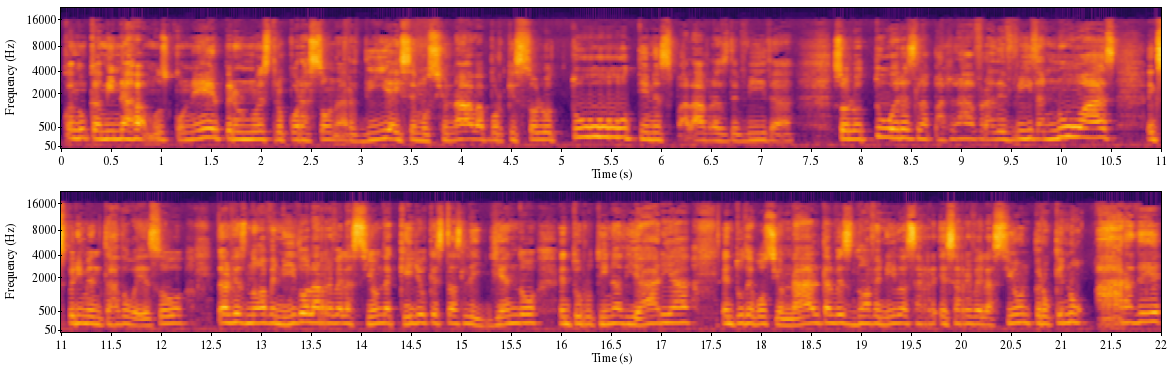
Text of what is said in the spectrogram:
cuando caminábamos con Él, pero nuestro corazón ardía y se emocionaba porque solo tú tienes palabras de vida, solo tú eres la palabra de vida. No has experimentado eso, tal vez no ha venido la revelación de aquello que estás leyendo en tu rutina diaria, en tu devocional, tal vez no ha venido esa, esa revelación, pero que no arde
